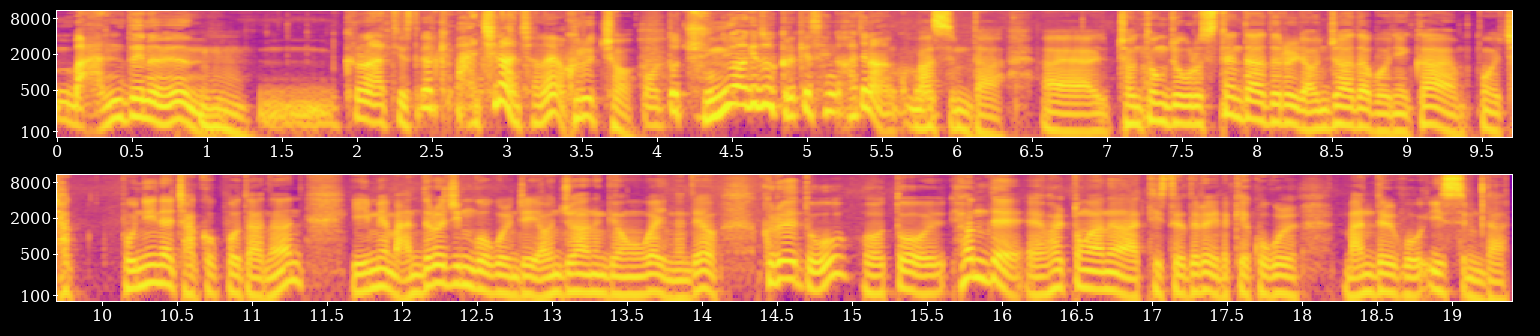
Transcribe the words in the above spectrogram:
만드는 음, 그런 아티스트가 그렇게 많지는 않잖아요. 그렇죠. 어, 또 중요하게도 그렇게 생각하지는 않고. 맞습니다. 에, 전통적으로 스탠다드를 연주하다 보니까 뭐 작, 본인의 작곡보다는 이미 만들어진 곡을 이제 연주하는 경우가 있는데요. 그래도 어, 또 현대에 활동하는 아티스트들은 이렇게 곡을 만들고 있습니다.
